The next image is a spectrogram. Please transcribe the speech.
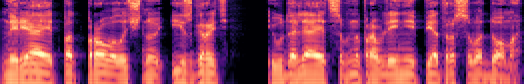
ныряет под проволочную изгородь и удаляется в направлении Петросова дома.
